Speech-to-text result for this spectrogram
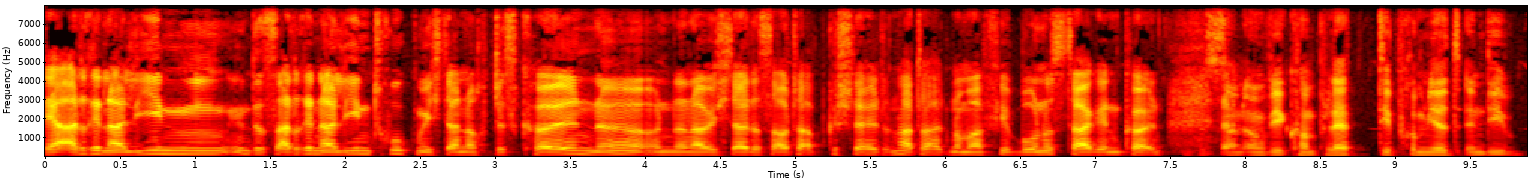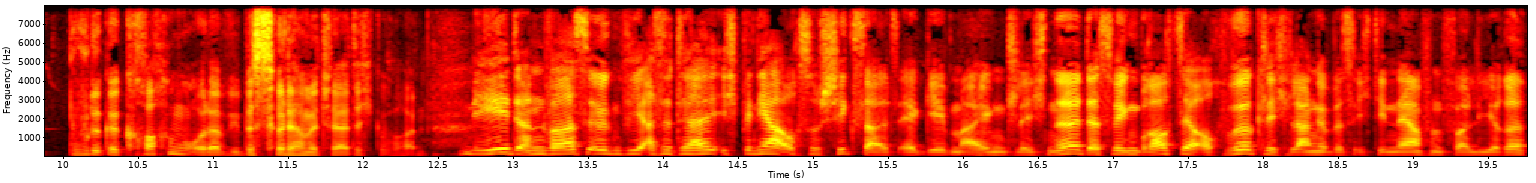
der Adrenalin, das Adrenalin trug mich dann noch bis Köln, ne? Und dann habe ich da das Auto abgestellt und hatte halt nochmal vier Bonustage in Köln. Du bist dann irgendwie komplett deprimiert in die Bude gekrochen oder wie bist du damit fertig geworden? Nee, dann war es irgendwie, also da, ich bin ja auch so schicksalsergeben eigentlich, ne? Deswegen braucht es ja auch wirklich lange, bis ich die Nerven verliere,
